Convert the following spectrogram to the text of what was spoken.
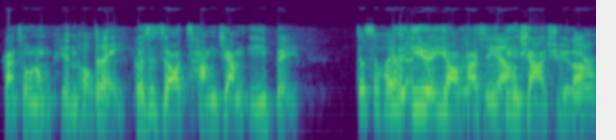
感受那种天候。对。可是只要长江以北，就是会那个一月一号开始一定下雪了，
